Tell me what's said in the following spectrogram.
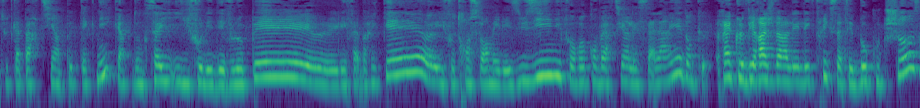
toute la partie un peu technique. Donc ça, il faut les développer euh, les fabriquer, euh, il faut transformer les usines, il faut reconvertir les salariés. Donc rien que le virage vers l'électrique, ça fait beaucoup de choses.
